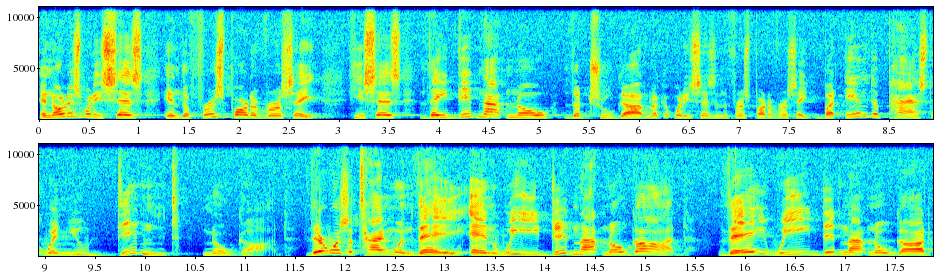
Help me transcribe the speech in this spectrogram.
And notice what he says in the first part of verse 8 he says, they did not know the true God. Look at what he says in the first part of verse 8. But in the past, when you didn't know God, there was a time when they and we did not know God. They, we did not know God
